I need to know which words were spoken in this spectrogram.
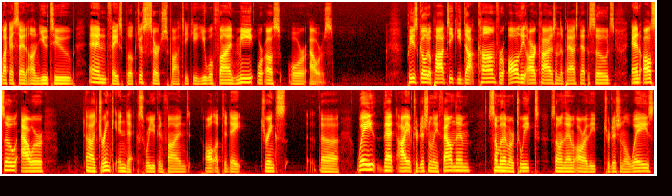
like I said, on YouTube and Facebook. Just search Podtiki. You will find me or us or ours. Please go to podtiki.com for all the archives in the past episodes and also our uh, drink index where you can find all up to date drinks the way that I have traditionally found them. Some of them are tweaked, some of them are the traditional ways.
